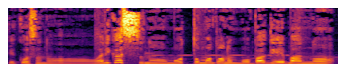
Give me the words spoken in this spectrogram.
結構その、割かしその、もともとのモバゲー版の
